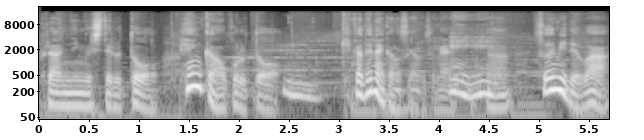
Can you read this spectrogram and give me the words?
プランニングしてると変化が起こると結果出ない可能性があるんですよね、うんうん、そういう意味では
